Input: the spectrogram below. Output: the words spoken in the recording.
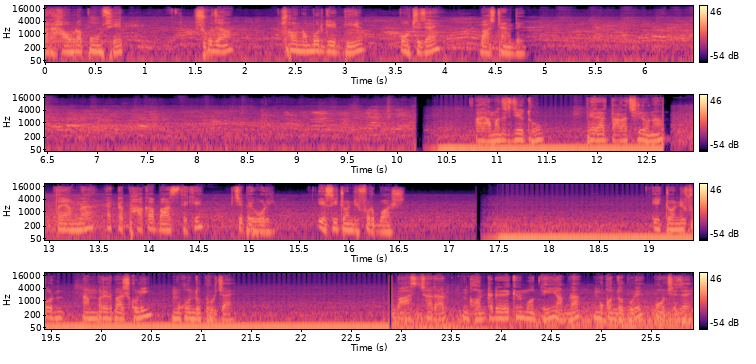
আর হাওড়া পৌঁছে সোজা ছ নম্বর গেট দিয়ে পৌঁছে যায় বাস স্ট্যান্ডে। আর আমাদের যেহেতু ফেরার তারা ছিল না তাই আমরা একটা ফাঁকা বাস থেকে চেপে পড়ি এসি টোয়েন্টি ফোর বাস এই টোয়েন্টি ফোর নাম্বারের বাসগুলি মুকুন্দপুর যায়। বাস ছাড়ার ঘণ্টা দেড়েকের মধ্যেই আমরা মুকুন্দপুরে পৌঁছে যাই।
